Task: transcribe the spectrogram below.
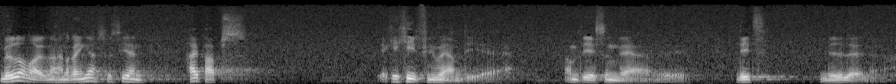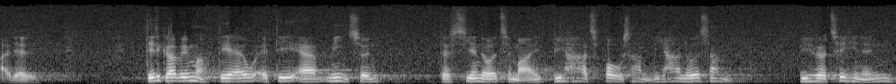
møder mig, eller når han ringer, så siger han, hej paps. Jeg kan ikke helt finde ud af, om det er, om det er sådan er, øh, lidt nedladende. Nej, det er det. Det, det gør ved mig, det er jo, at det er min søn, der siger noget til mig. Vi har et sprog sammen. Vi har noget sammen. Vi hører til hinanden.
